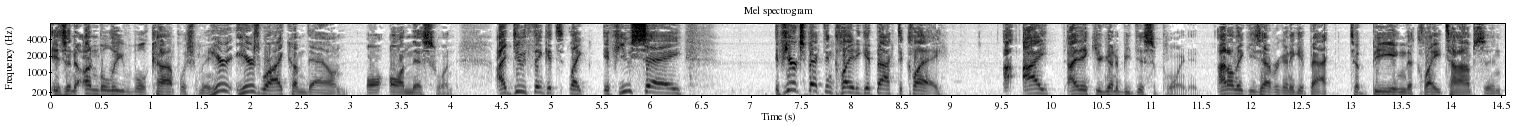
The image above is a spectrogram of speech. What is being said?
is an unbelievable accomplishment. Here here's where I come down on, on this one. I do think it's like if you say if you're expecting Klay to get back to Klay, I, I think you're going to be disappointed. I don't think he's ever going to get back to being the Klay Thompson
